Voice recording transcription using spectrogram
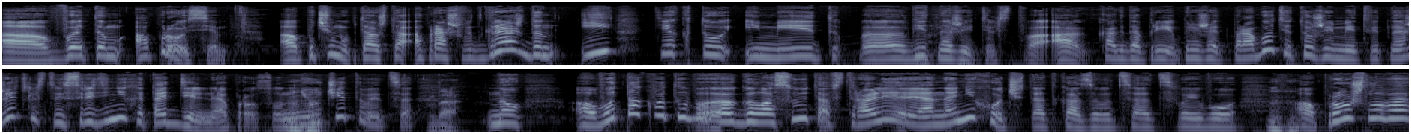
а, в этом опросе. А почему? Потому что опрашивают граждан и тех, кто имеет э, вид на жительство. А когда при- приезжает по работе, тоже имеет вид на жительство, и среди них это отдельный опрос, он не Мгм. учитывается. Да. Но а, вот так вот э, голосует Австралия, и она не хочет отказываться от своего а, прошлого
